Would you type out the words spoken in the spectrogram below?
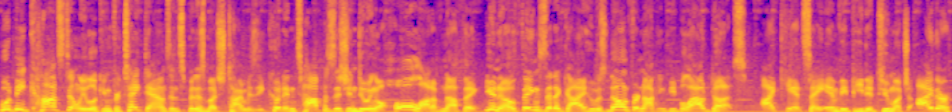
would be constantly looking for takedowns and spend as much time as he could in top position doing a whole lot of nothing. You know, things that a guy who is known for knocking people out does. I can't say MVP did too much either,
